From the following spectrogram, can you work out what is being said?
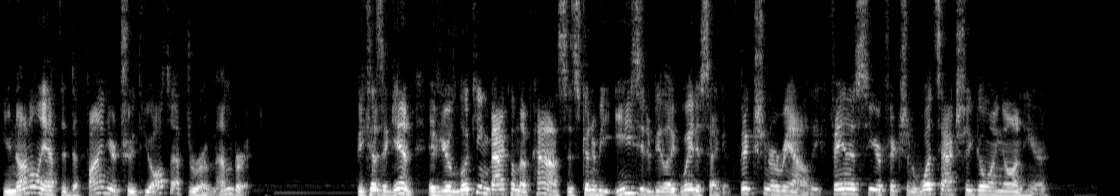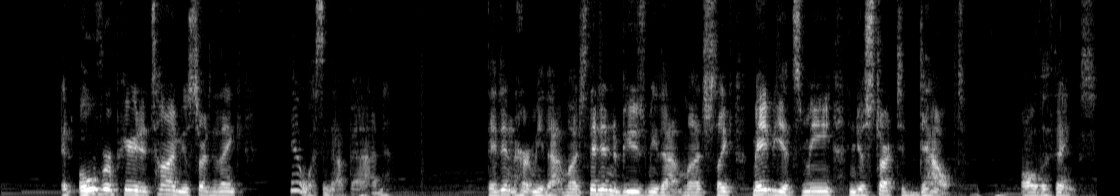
you not only have to define your truth, you also have to remember it. Because again, if you're looking back on the past, it's going to be easy to be like, wait a second, fiction or reality, fantasy or fiction, what's actually going on here? And over a period of time, you'll start to think, it wasn't that bad. They didn't hurt me that much. They didn't abuse me that much. Like maybe it's me. And you'll start to doubt all the things.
